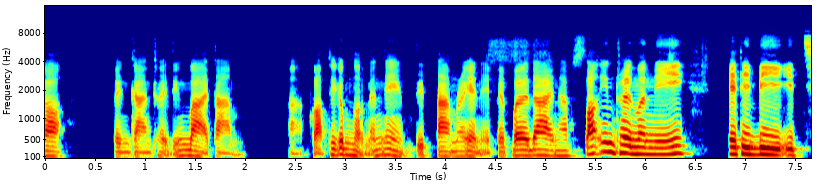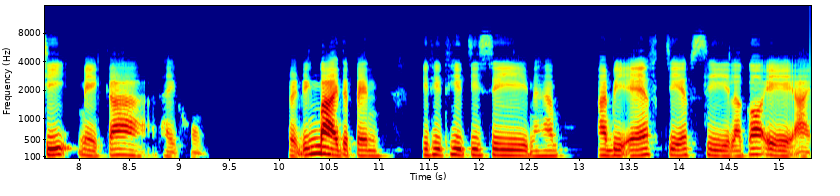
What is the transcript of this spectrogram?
ก็เป็นการ trading buy ตามกรอบที่กำหนดนั่นเอง ติดตามรายละเอียดในเปเปอร์ได้นะครับ Stock in Trend วันนี้ KTB Ichi Mega ไทยคม trading buy จะเป็น PTTGC นะครับ RBF GFC แล้วก็ AAI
